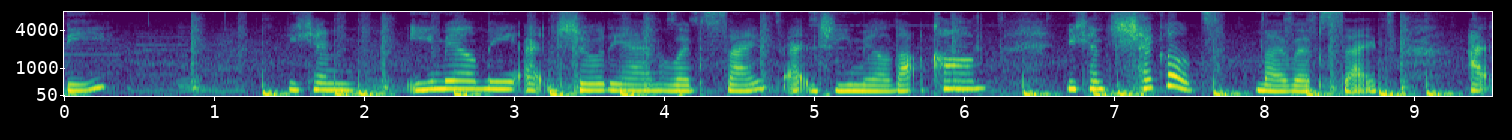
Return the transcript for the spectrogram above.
V. You can email me at website at gmail.com. You can check out my website at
